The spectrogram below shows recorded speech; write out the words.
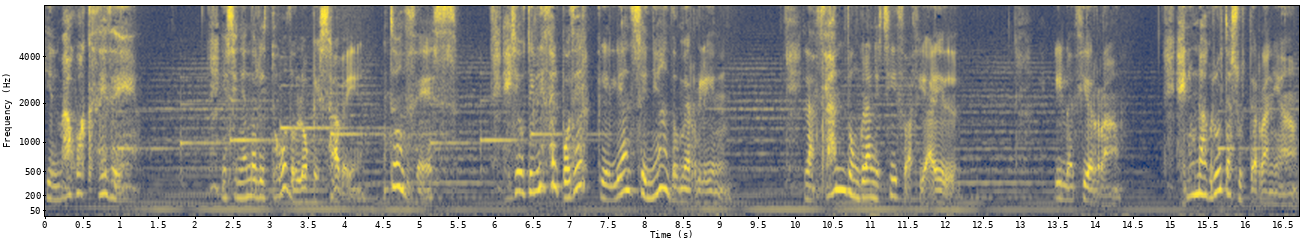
Y el mago accede enseñándole todo lo que sabe. Entonces, ella utiliza el poder que le ha enseñado Merlín, lanzando un gran hechizo hacia él y lo encierra en una gruta subterránea.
